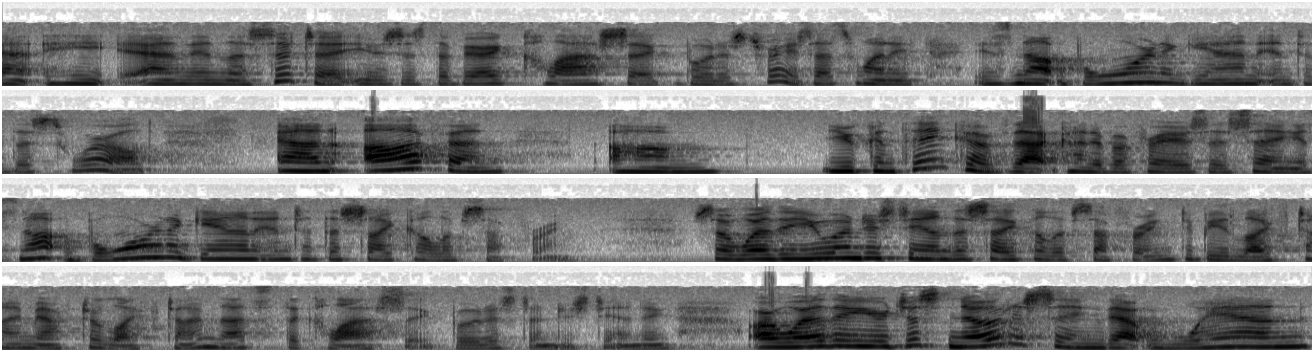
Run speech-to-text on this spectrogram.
and he and in the sutta it uses the very classic Buddhist phrase. That's when it is not born again into this world, and often um, you can think of that kind of a phrase as saying it's not born again into the cycle of suffering. So whether you understand the cycle of suffering to be lifetime after lifetime, that's the classic Buddhist understanding, or whether you're just noticing that when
